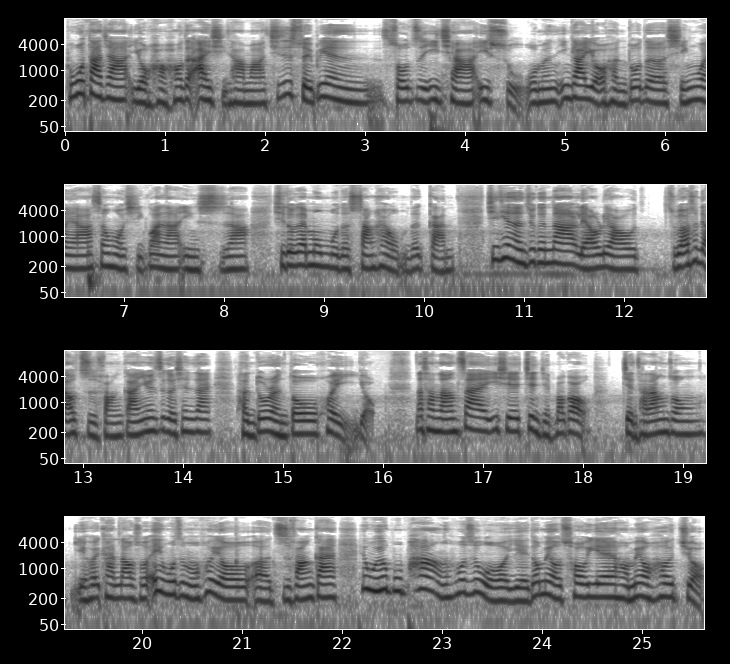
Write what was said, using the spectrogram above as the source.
不过大家有好好的爱惜它吗？其实随便手指一掐一数，我们应该有很多的行为啊、生活习惯啊、饮食啊，其实都在默默的伤害我们的肝。今天呢，就跟大家聊聊，主要是聊脂肪肝，因为这个现在很多人都会有。那常常在一些健检报告。检查当中也会看到说，诶，我怎么会有呃脂肪肝？诶，我又不胖，或是我也都没有抽烟哈，没有喝酒，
